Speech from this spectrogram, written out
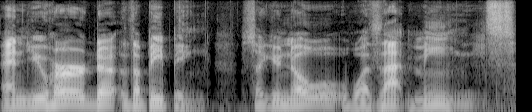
And you heard the beeping, so you know what that means.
